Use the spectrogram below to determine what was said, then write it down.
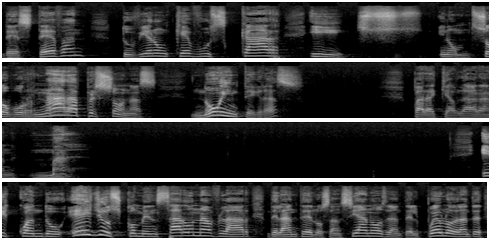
de Esteban, tuvieron que buscar y sobornar a personas no íntegras para que hablaran mal. Y cuando ellos comenzaron a hablar delante de los ancianos, delante del pueblo, delante de,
